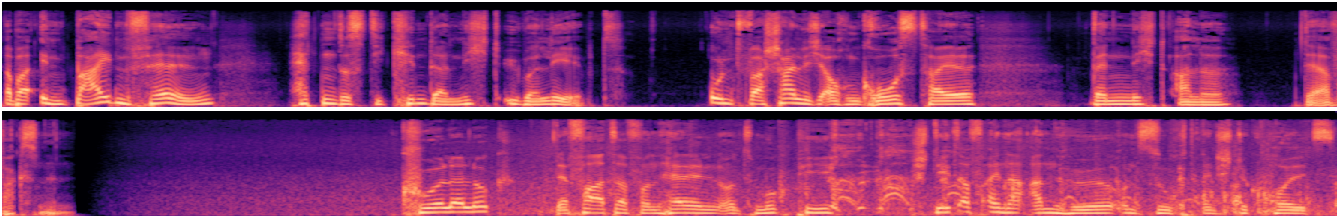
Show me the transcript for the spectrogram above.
aber in beiden Fällen hätten das die Kinder nicht überlebt. Und wahrscheinlich auch ein Großteil, wenn nicht alle der Erwachsenen. Kurlaluk der Vater von Helen und Mukpi steht auf einer Anhöhe und sucht ein Stück Holz,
